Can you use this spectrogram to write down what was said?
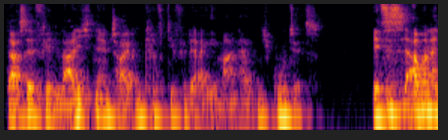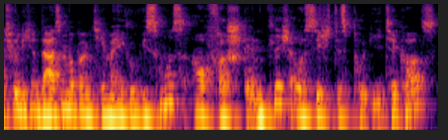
dass er vielleicht eine Entscheidung trifft, die für die Allgemeinheit nicht gut ist. Jetzt ist es aber natürlich, und da sind wir beim Thema Egoismus, auch verständlich aus Sicht des Politikers,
